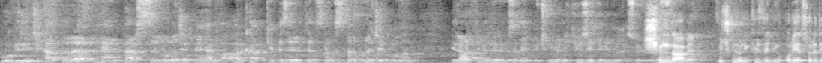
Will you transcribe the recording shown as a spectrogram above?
Bu birinci katlara hem karşısı yola cephe hem de arka Kepez Devlet Hastanesi tarafına cephe olan bir artı birlerimize de 3 milyon 250 bin lira söylüyoruz. Şimdi abi 3 milyon 250 oraya söyle de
